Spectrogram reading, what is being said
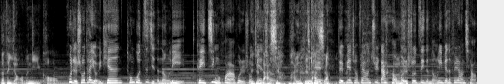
但它咬了你一口，或者说它有一天通过自己的能力可以进化，或者说变成变成大象，蚂蚁变大象。对，变成非常巨大，或者说自己的能力变得非常强，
